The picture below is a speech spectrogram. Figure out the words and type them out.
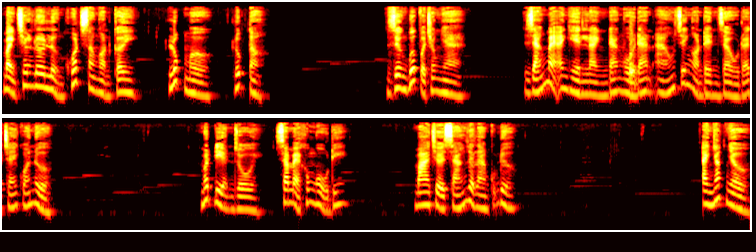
mảnh trăng lơ lửng khuất sau ngọn cây, lúc mờ, lúc tỏ. Dương bước vào trong nhà, dáng mẹ anh hiền lành đang ngồi đan áo dưới ngọn đèn dầu đã cháy quá nửa. Mất điện rồi, sao mẹ không ngủ đi? Mai trời sáng rồi làm cũng được. Anh nhắc nhở,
